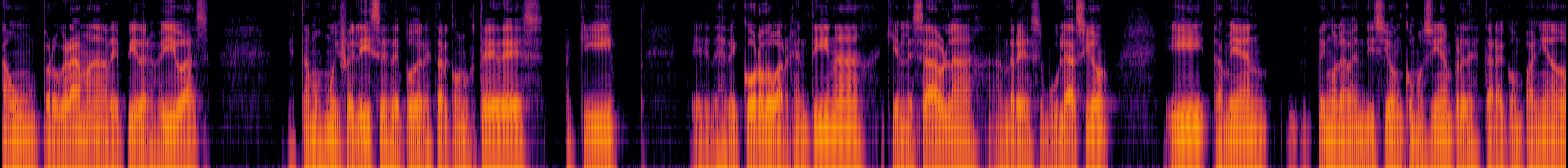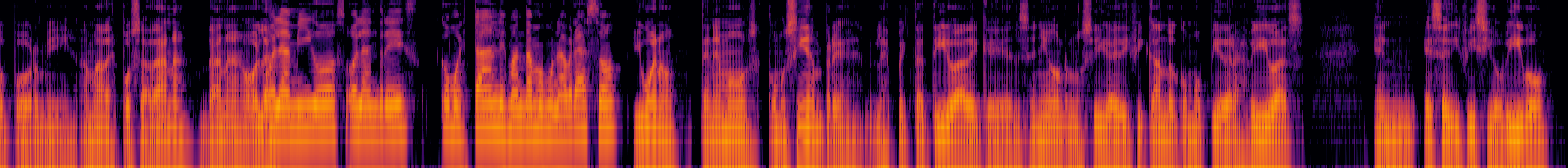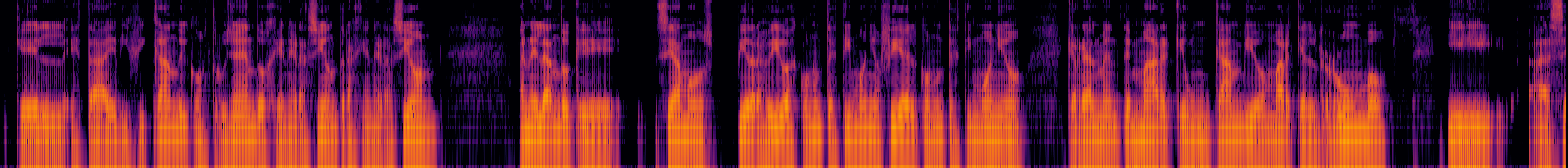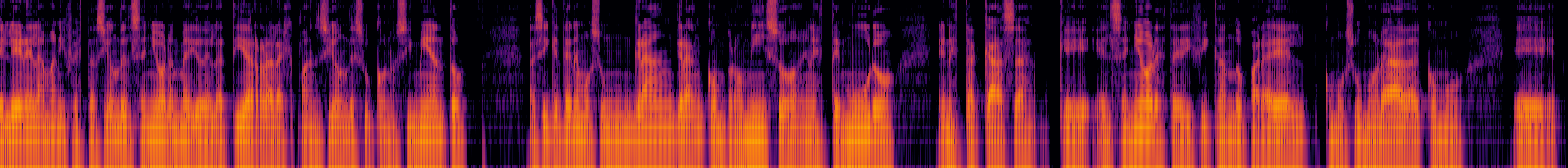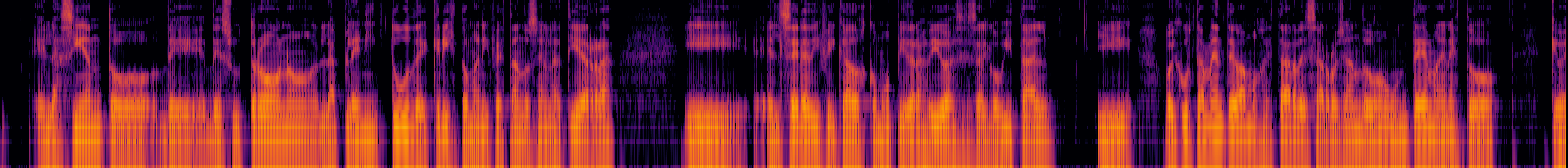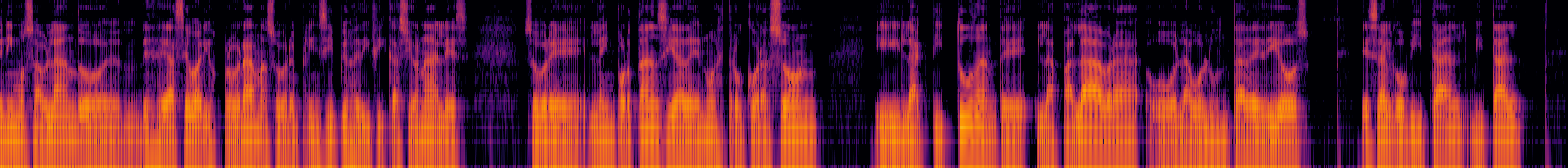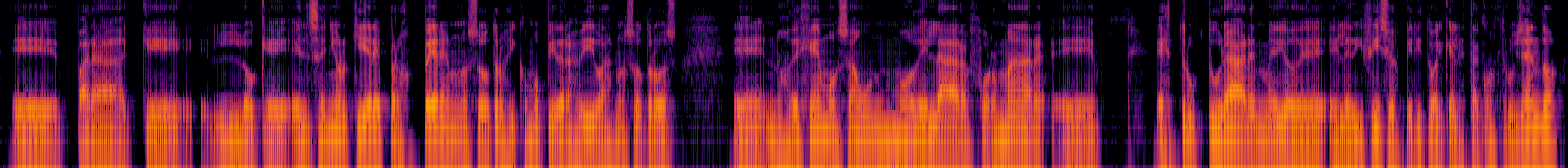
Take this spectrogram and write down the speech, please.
a un programa de Piedras Vivas. Estamos muy felices de poder estar con ustedes aquí eh, desde Córdoba, Argentina. Quien les habla, Andrés Bulacio. Y también tengo la bendición, como siempre, de estar acompañado por mi amada esposa Dana. Dana, hola. Hola amigos, hola Andrés, ¿cómo están? Les mandamos un abrazo. Y bueno, tenemos, como siempre, la expectativa de que el Señor nos siga edificando como piedras vivas en ese edificio vivo que Él está edificando y construyendo generación tras generación, anhelando que seamos piedras vivas con un testimonio fiel, con un testimonio que realmente marque un cambio, marque el rumbo y acelere la manifestación del Señor en medio de la tierra, la expansión de su conocimiento. Así que tenemos un gran, gran compromiso en este muro, en esta casa que el Señor está edificando para Él como su morada, como eh, el asiento de, de su trono, la plenitud de Cristo manifestándose en la tierra y el ser edificados como piedras vivas es algo vital. Y hoy justamente vamos a estar desarrollando un tema en esto que venimos hablando eh, desde hace varios programas sobre principios edificacionales sobre la importancia de nuestro corazón y la actitud ante la palabra o la voluntad de Dios es algo vital, vital eh, para que lo que el Señor quiere prospere en nosotros y como piedras vivas nosotros eh, nos dejemos aún modelar, formar, eh, estructurar en medio del edificio espiritual que Él está construyendo.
